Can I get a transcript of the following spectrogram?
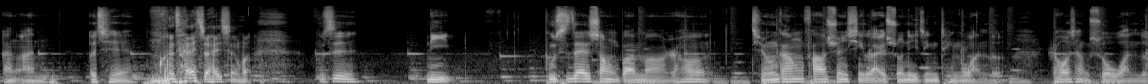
安安。而且 我在拽什么？不是你不是在上班吗？然后请问刚刚发讯息来说你已经听完了，然后我想说完了，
